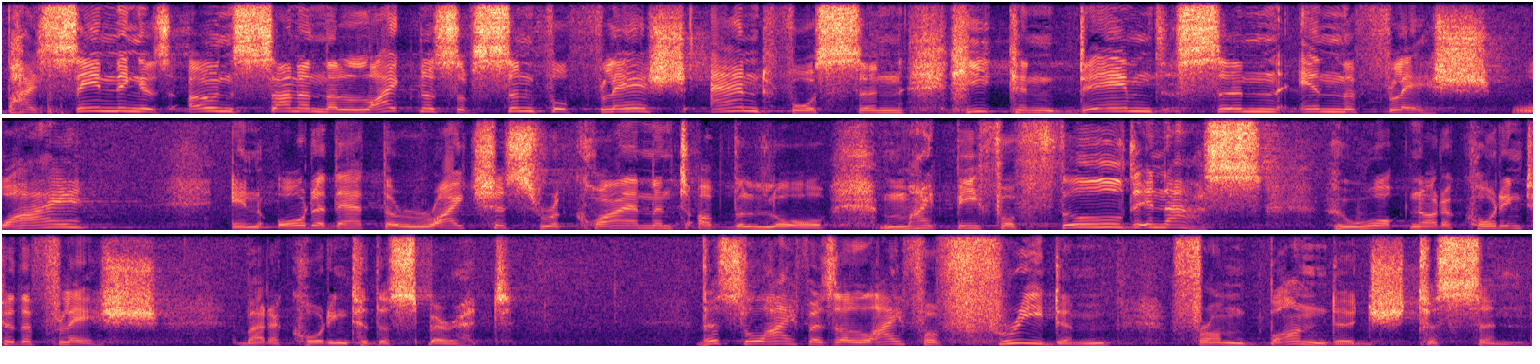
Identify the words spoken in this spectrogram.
By sending his own Son in the likeness of sinful flesh and for sin, he condemned sin in the flesh. Why? in order that the righteous requirement of the law might be fulfilled in us who walk not according to the flesh, but according to the Spirit. This life is a life of freedom from bondage to sin.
